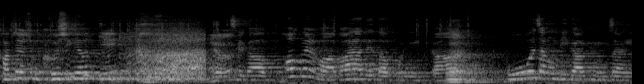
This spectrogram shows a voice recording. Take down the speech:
갑자기 좀 거시기였기? 미안. 제가 펍을 막아야 되다 보니까 네. 보호 장비가 굉장히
